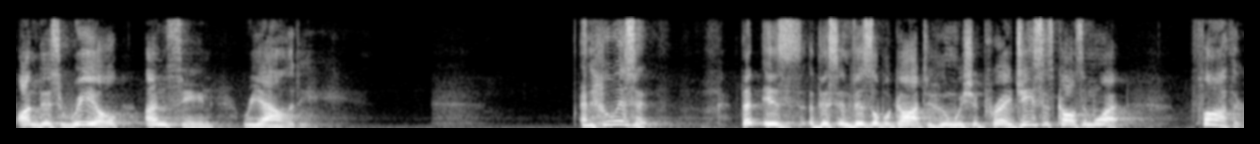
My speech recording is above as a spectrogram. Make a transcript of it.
on this real, unseen reality. And who is it that is this invisible God to whom we should pray? Jesus calls him what? Father.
